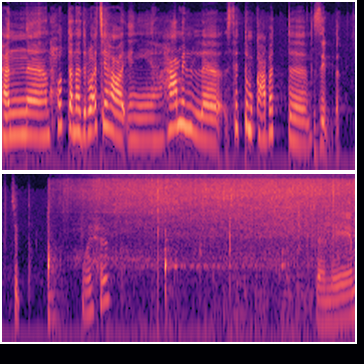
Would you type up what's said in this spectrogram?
هن هنحط أنا دلوقتي ه... يعني هعمل ست مكعبات زبدة. زبدة. واحد. تمام.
